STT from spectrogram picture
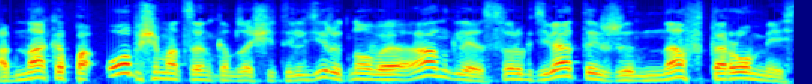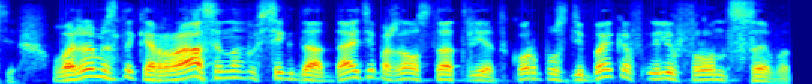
Однако по общим оценкам защиты лидирует Новая Англия, 49-й же на втором месте. Уважаемые знатоки, раз и навсегда дайте, пожалуйста, ответ. Корпус дебеков или фронт 7?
